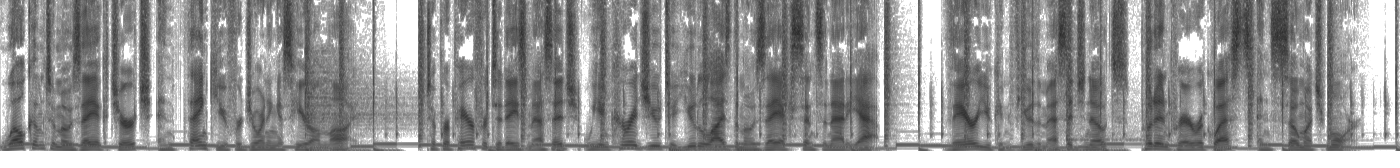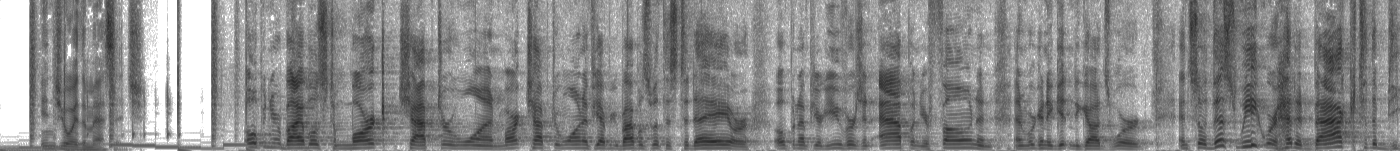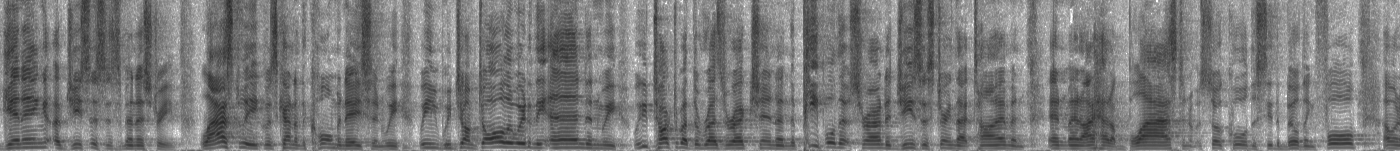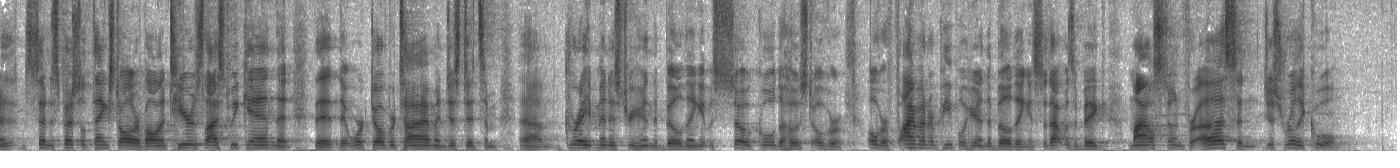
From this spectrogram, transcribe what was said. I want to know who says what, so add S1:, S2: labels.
S1: Welcome to Mosaic Church and thank you for joining us here online. To prepare for today's message, we encourage you to utilize the Mosaic Cincinnati app. There you can view the message notes, put in prayer requests, and so much more. Enjoy the message
S2: open your Bibles to Mark chapter 1. Mark chapter 1, if you have your Bibles with us today, or open up your Version app on your phone, and, and we're going to get into God's Word. And so this week, we're headed back to the beginning of Jesus' ministry. Last week was kind of the culmination. We, we, we jumped all the way to the end, and we, we talked about the resurrection and the people that surrounded Jesus during that time. And, and man, I had a blast, and it was so cool to see the building full. I want to send a special thanks to all our volunteers last weekend that, that, that worked overtime and just did some um, great ministry here in the building. It was so cool to host over, over 500 people here in the building. And so that was a big milestone for us and just really cool.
